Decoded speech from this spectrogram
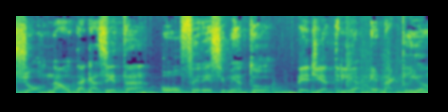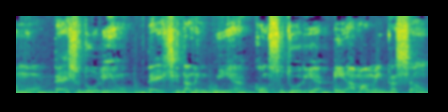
Jornal da Gazeta. Oferecimento. Pediatria é na Cliamo. Teste do olhinho. Teste da linguinha. Consultoria em amamentação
